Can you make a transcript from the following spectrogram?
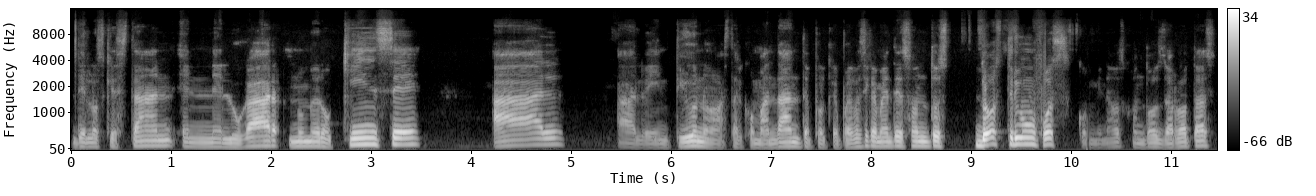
de los que están en el lugar número 15 al, al 21, hasta el comandante, porque pues básicamente son dos, dos triunfos combinados con dos derrotas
